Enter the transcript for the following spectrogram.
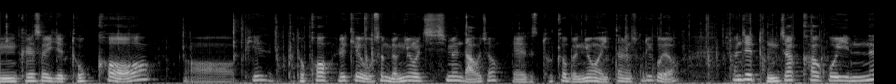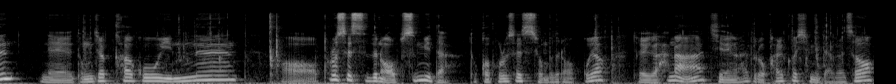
음, 그래서 이제 Docker 어, 피, Docker 이렇게 우선 명령을 치시면 나오죠. 예, 그래서 Docker 명령어 있다는 소리고요. 현재 동작하고 있는 네, 동작하고 있는 어, 프로세스들은 없습니다. Docker 프로세스 정보들은 없고요. 저희가 하나 진행을 하도록 할 것입니다. 그래서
